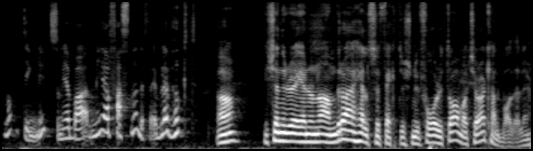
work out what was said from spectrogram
någonting nytt som jag bara, men jag fastnade för. Jag blev hooked. Ja. Känner du, är det några andra hälsoeffekter som du får utav att köra kallbad eller?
